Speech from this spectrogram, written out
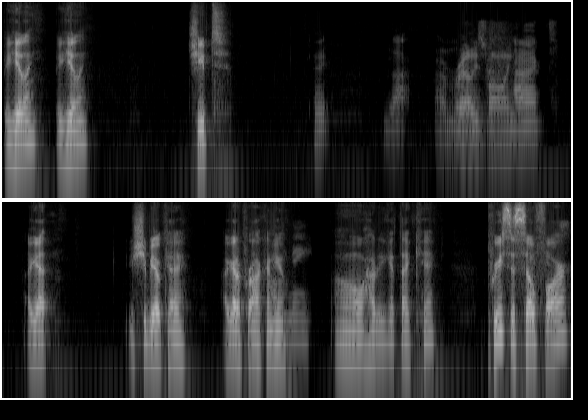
Big healing. Big healing. Cheaped. Okay. Nah, I'm Rally's running falling. act. I get. You should be okay. I got a proc on you. Me. Oh, how do you get that kick? Priest is so far.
